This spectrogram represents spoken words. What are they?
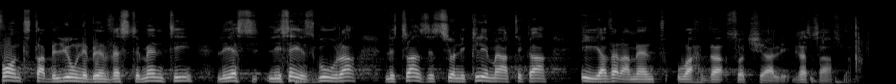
fond ta' biljuni b'investimenti li, li se jiżgura li tranzizjoni klimatika hija verament waħda soċjali. Grazzi ħafna.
